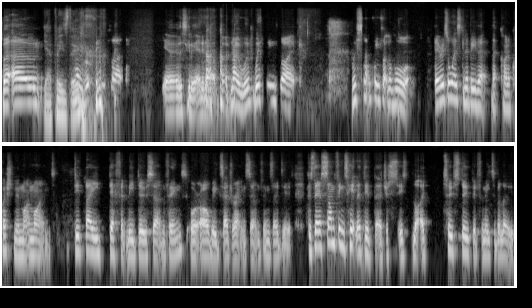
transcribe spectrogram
But um, yeah, please do. no, like, Yeah, this is gonna get edited out. But no, with with things like with certain things like the war, there is always going to be that that kind of question in my mind. Did they definitely do certain things, or are we exaggerating certain things they did? Because there are some things Hitler did that are just is like too stupid for me to believe.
